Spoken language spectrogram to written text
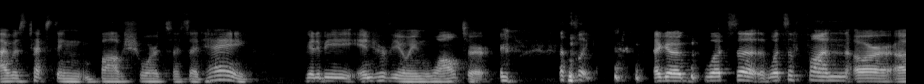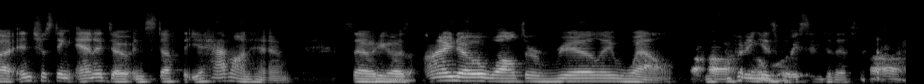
I was texting Bob Schwartz. I said, "Hey, I'm going to be interviewing Walter." It's like, I go, what's a what's a fun or uh, interesting anecdote and stuff that you have on him? So he goes, mm-hmm. I know Walter really well. Uh-huh. I'm putting his voice into this. Uh-huh.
